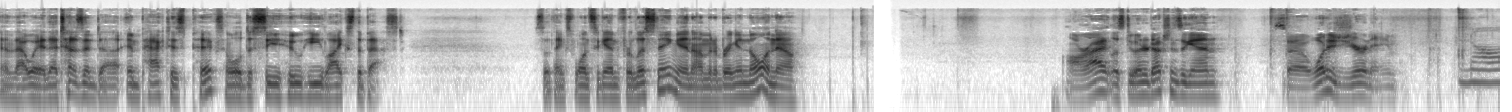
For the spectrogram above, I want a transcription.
and that way that doesn't uh, impact his picks, and we'll just see who he likes the best. So thanks once again for listening, and I'm going to bring in Nolan now. All right, let's do introductions again. So, what is your name? Nolan.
